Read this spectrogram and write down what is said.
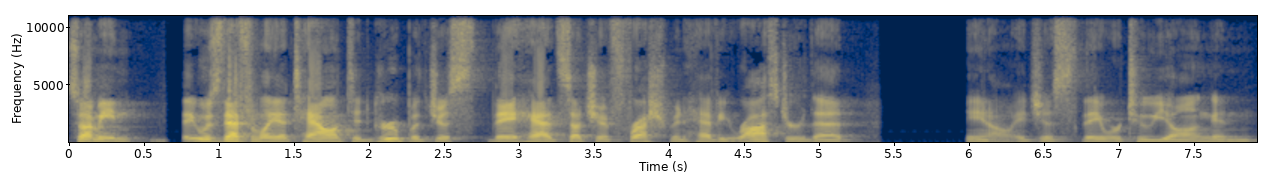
so I mean, it was definitely a talented group, but just they had such a freshman heavy roster that you know it just they were too young and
